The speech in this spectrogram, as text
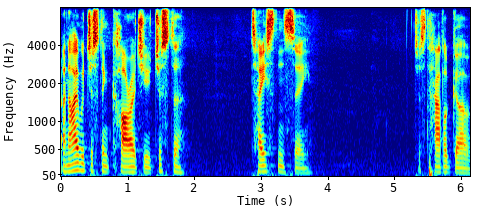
And I would just encourage you just to taste and see. Just have a go.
